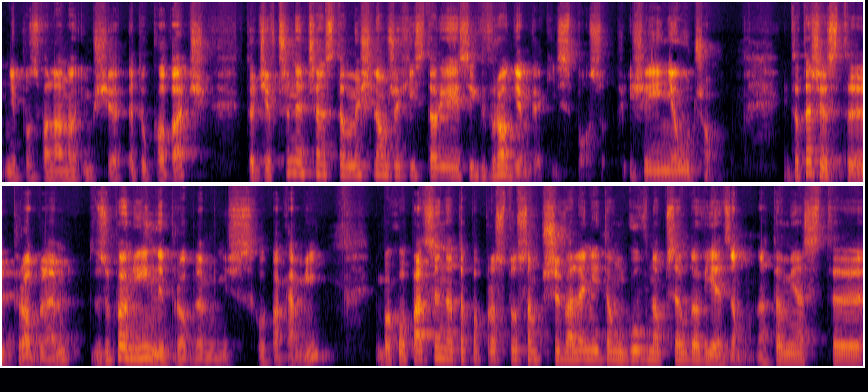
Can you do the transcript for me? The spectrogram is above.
nie pozwalano im się edukować, to dziewczyny często myślą, że historia jest ich wrogiem w jakiś sposób i się jej nie uczą. I to też jest y, problem, zupełnie inny problem niż z chłopakami, bo chłopacy no to po prostu są przywaleni tą główną pseudowiedzą. Natomiast y,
